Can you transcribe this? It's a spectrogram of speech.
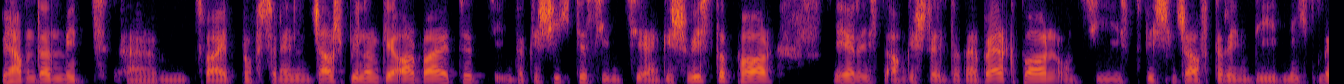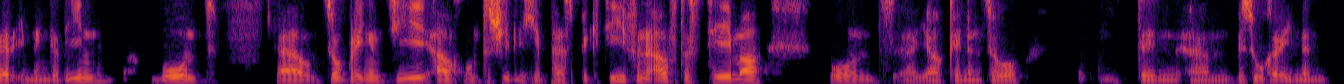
Wir haben dann mit ähm, zwei professionellen Schauspielern gearbeitet. In der Geschichte sind sie ein Geschwisterpaar. Er ist Angestellter der Bergbahn und sie ist Wissenschaftlerin, die nicht mehr im Engadin wohnt. Äh, und so bringen sie auch unterschiedliche Perspektiven auf das Thema und äh, ja, können so den ähm, BesucherInnen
